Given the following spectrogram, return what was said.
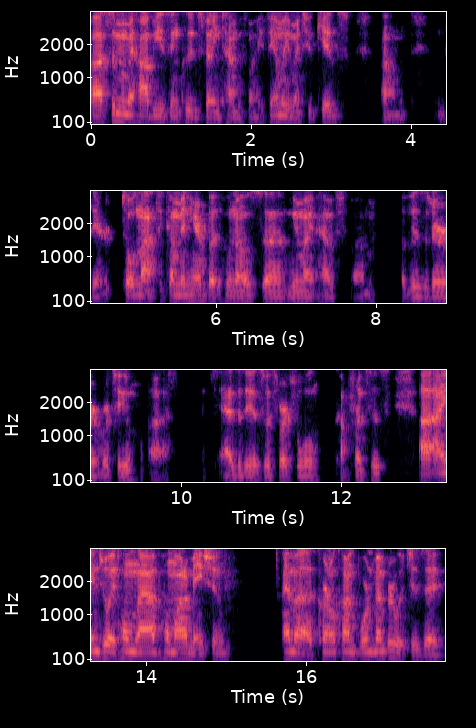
uh, some of my hobbies include spending time with my family, my two kids. Um, they're told not to come in here, but who knows? Uh, we might have um, a visitor or two, uh, as it is with virtual conferences. Uh, I enjoy home lab, home automation, I'm a KernelCon board member, which is a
